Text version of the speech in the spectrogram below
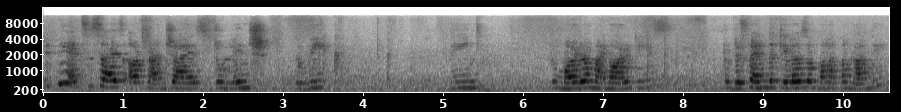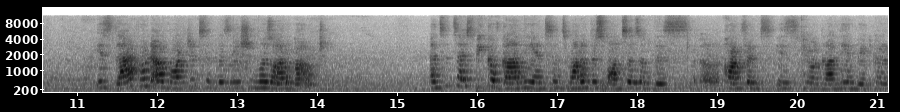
Did we exercise our franchise to lynch the weak, deen, to murder minorities, to defend the killers of Mahatma Gandhi? Is that what our wanted civilization was all about? And since I speak of Gandhi and since one of the sponsors of this uh, conference is your Gandhi Ambedkar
